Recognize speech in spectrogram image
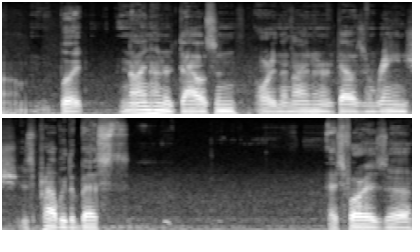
Um, but 900,000 or in the 900,000 range is probably the best as far as uh,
